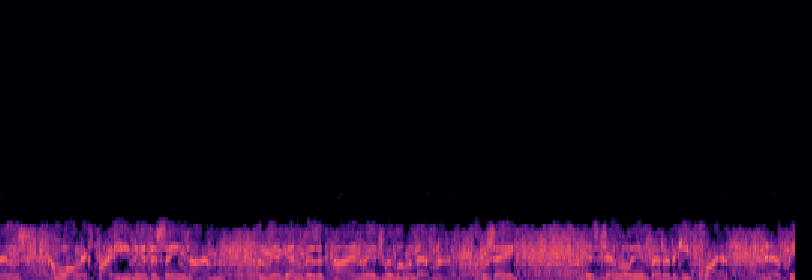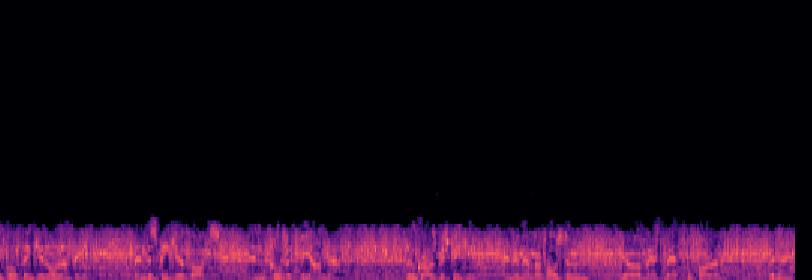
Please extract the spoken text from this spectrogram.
Friends, come along next Friday evening at this same time when we again visit Pine Ridge with Lum and Abner, who say it's generally better to keep quiet and have people think you know nothing than to speak your thoughts and prove it beyond doubt. Lou Crosby speaking. And remember, Postum, your best bet for a good night.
